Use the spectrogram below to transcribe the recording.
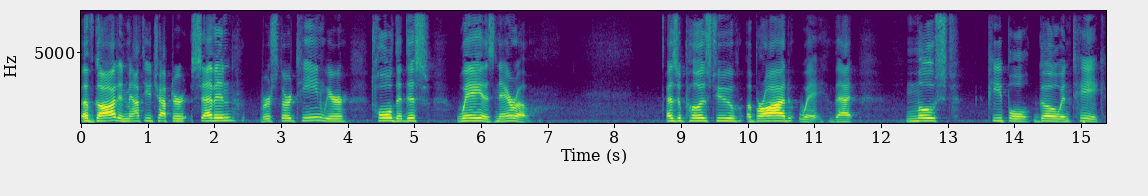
of God in Matthew chapter 7, verse 13, we're told that this way is narrow, as opposed to a broad way that most people go and take.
